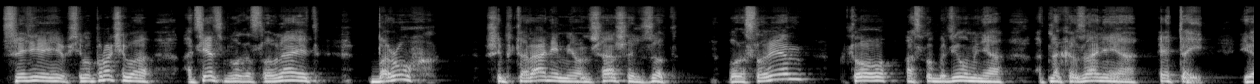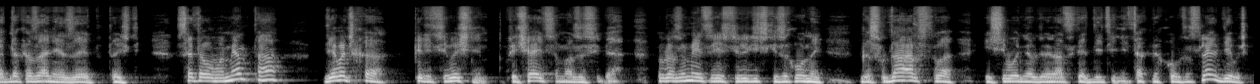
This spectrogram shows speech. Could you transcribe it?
Среди всего прочего, отец благословляет Барух Шиптарани Мионша Шельзот. Благословен, кто освободил меня от наказания этой или от наказания за это. То есть с этого момента девочка перед Всевышним отвечает сама за себя. Ну, разумеется, есть юридические законы государства, и сегодня в 12 лет дети не так легко взрослеют девочки.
